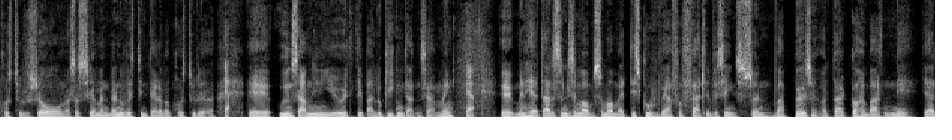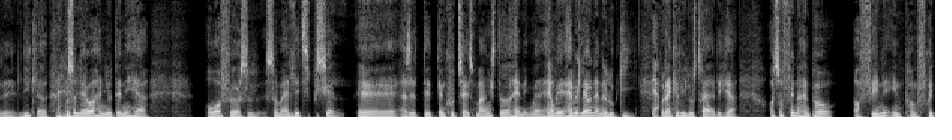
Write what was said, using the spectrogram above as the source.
prostitution, og så siger man, hvad nu, hvis din datter var prostitueret? Ja. Uh, uden sammenligning i øvrigt, det er bare logikken, der er den samme, ikke? Ja. Uh, men her, der er det sådan ligesom om, som om, at det skulle være forfærdeligt, hvis ens søn var bøsse, og der går han bare sådan, nej, jeg er det ligeglad. og så laver han jo denne her overførsel, som er lidt speciel. Øh, altså, det, den kunne tages mange steder hen, ikke? Men han vil, han vil lave en analogi. Ja. Hvordan kan vi illustrere det her? Og så finder han på at finde en pomfrit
